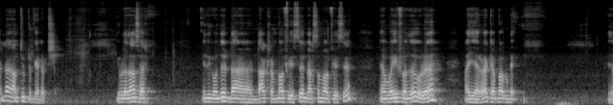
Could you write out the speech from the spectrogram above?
எல்லாம் அனுப்பிச்சு விட்டு கேட்டப்ச்சு இவ்வளோ தான் சார். இதுக்கு வந்து டா டாக்டர் அம்மா ஃபீஸு நர்ஸ் அம்மா ஃபீஸு என் ஒய்ஃப் வந்து ஒரு ஐயாயிரரூவா கேப்பாப்பிட்டு. இதை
